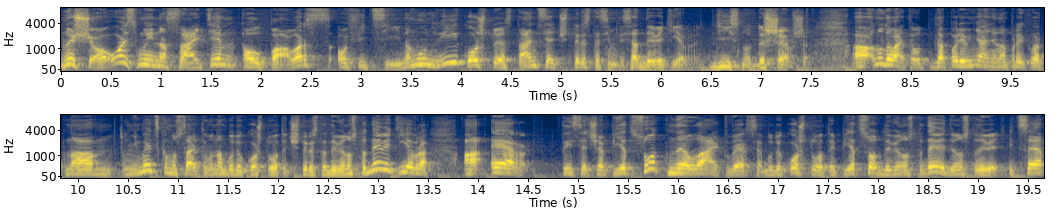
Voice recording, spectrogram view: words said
Ну що, ось ми і на сайті All Powers офіційному, і коштує станція 479 євро. Дійсно дешевше. А, ну давайте, от для порівняння, наприклад, на німецькому сайті вона буде коштувати 499 євро, а R 1500, не лайт версія, буде коштувати 599,99. І це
